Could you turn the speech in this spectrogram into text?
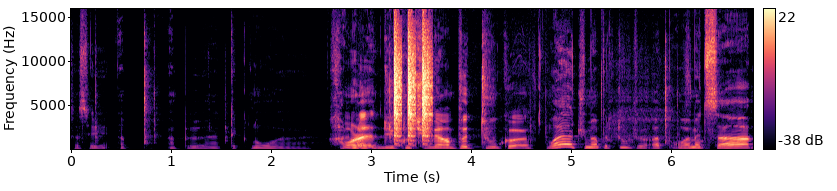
Ça c'est un peu un techno. euh, Bon, là, du coup, tu mets un peu de tout, quoi. Ouais, tu mets un peu de tout. Tu vois. Hop, on va mettre ça.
